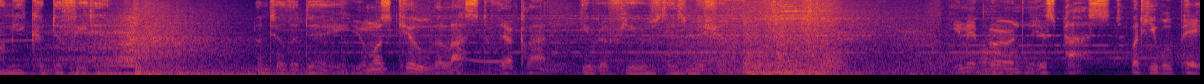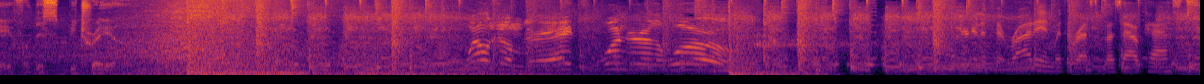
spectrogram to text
army could defeat him. Until the day... You must kill the last of their clan. He refused his mission. He may burn his past, but he will pay for this betrayal. Welcome to the eighth wonder of the world. You're gonna fit right in with the rest of us outcasts.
